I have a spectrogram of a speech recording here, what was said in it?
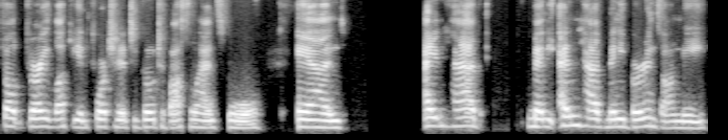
felt very lucky and fortunate to go to Boston Latin School. And I didn't have many, I didn't have many burdens on me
